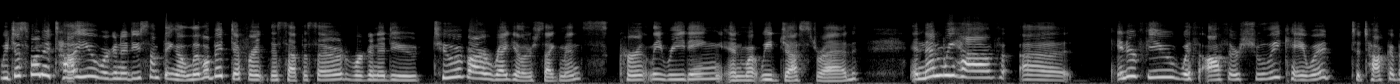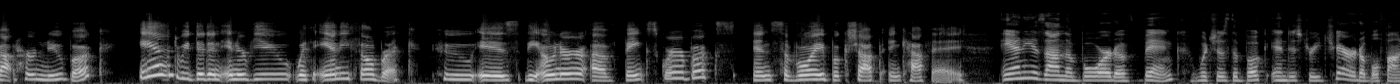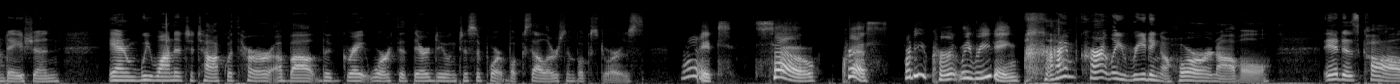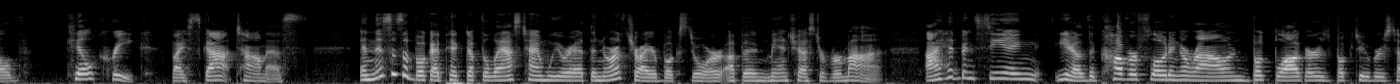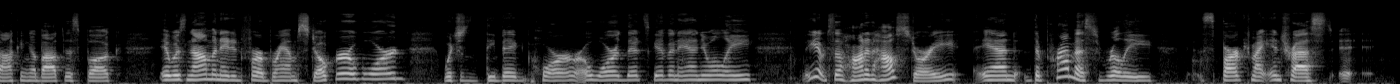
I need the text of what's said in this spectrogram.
We just want to tell you we're going to do something a little bit different this episode. We're going to do two of our regular segments, currently reading and what we just read. And then we have an interview with author Shuli Kaywood to talk about her new book. And we did an interview with Annie Philbrick, who is the owner of Bank Square Books and Savoy Bookshop and Cafe. Annie is on the board of BINC, which is the Book Industry Charitable Foundation, and we wanted to talk with her about the great work that they're doing to support booksellers and bookstores. Right. So, Chris, what are you currently reading? I'm currently reading a horror novel. It is called Kill Creek by Scott Thomas. And this is a book I picked up the last time we were at the Northshire bookstore up in Manchester, Vermont. I had been seeing, you know, the cover floating around, book bloggers, booktubers talking about this book. It was nominated for a Bram Stoker Award, which is the big horror award that's given annually. You know, it's a haunted house story, and the premise really sparked my interest.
